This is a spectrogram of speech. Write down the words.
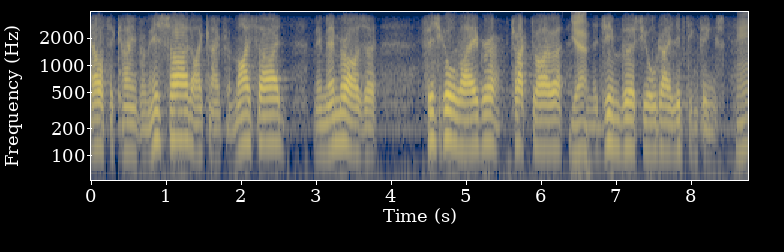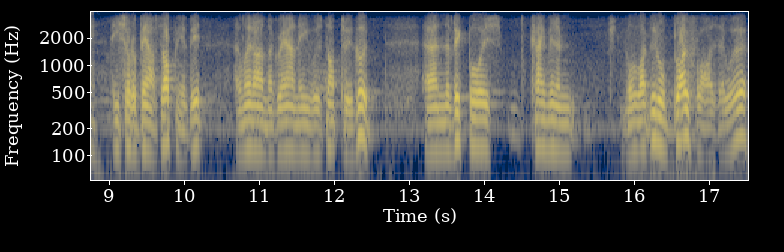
Alistair came from his side, I came from my side. Remember, I was a physical labourer, truck driver, Yeah. in the gym virtually all day lifting things. Mm. He sort of bounced off me a bit and went on the ground. He was not too good. And the Vic boys came in and, like little blowflies they were,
